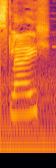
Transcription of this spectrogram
Bis gleich.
